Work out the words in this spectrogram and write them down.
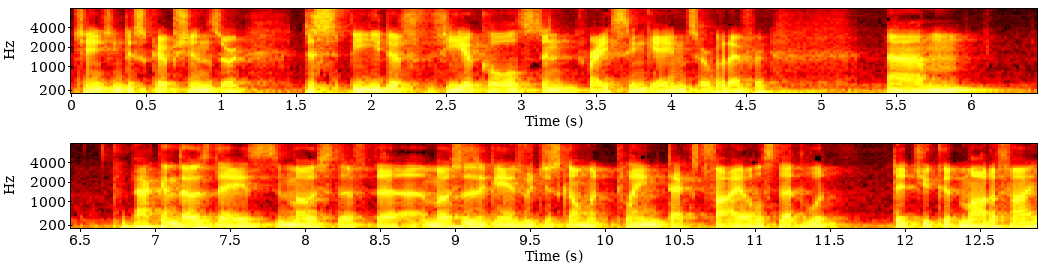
changing descriptions or the speed of vehicles in racing games or whatever. Um, back in those days, most of the most of the games would just come with plain text files that would that you could modify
